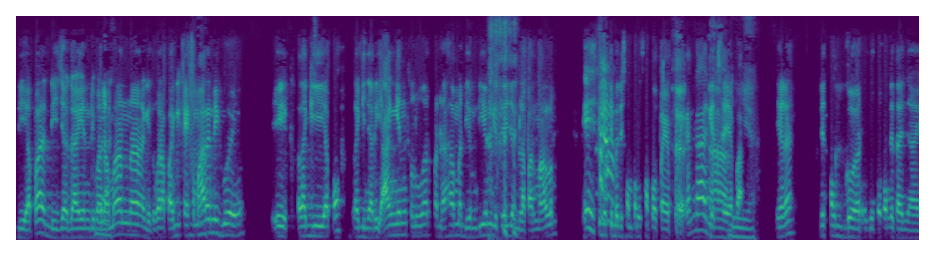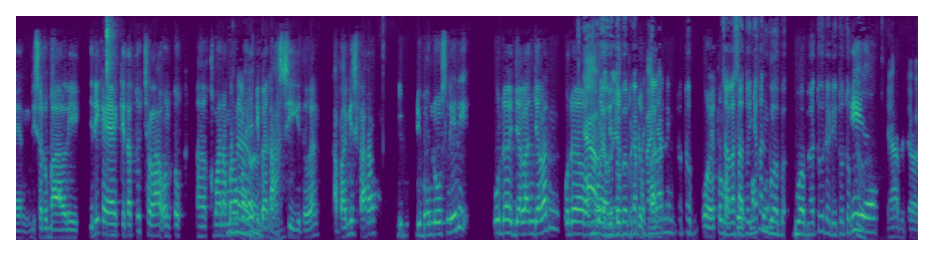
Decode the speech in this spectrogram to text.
di apa dijagain di mana-mana gitu kan. Apalagi kayak kemarin nih gue ya. Lagi apa? Lagi nyari angin keluar padahal mah diam-diam gitu ya jam 8 malam. Eh tiba-tiba disamperin sapo PP kan kaget Ah, saya pak, iya ya kan? Ditegur gitu kan ditanyain, disuruh balik. Jadi kayak kita tuh celah untuk eh, ke mana-mana ya betul. dibatasi gitu kan. Apalagi sekarang di, di Bandung sendiri udah jalan-jalan udah Ya, mulai udah, ditutup beberapa jalan yang tutup Wah, itu salah satunya kan buah buah batu udah ditutup tuh Iya, Ya, betul.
